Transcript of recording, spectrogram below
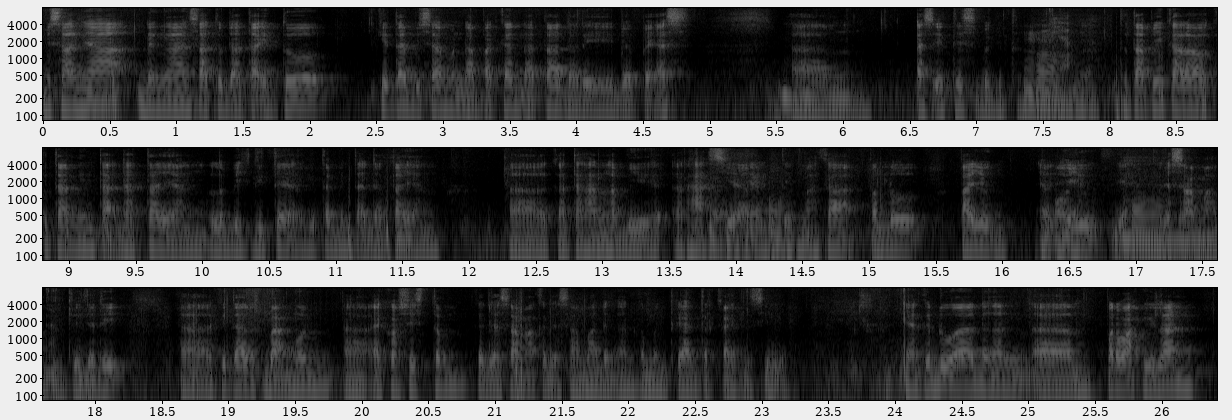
misalnya dengan satu data itu kita bisa mendapatkan data dari BPS um, as it is begitu. Iya. Ya. Tetapi kalau kita minta data yang lebih detail, kita minta data yang uh, katakan lebih rahasia gitu, maka perlu payung MOU kerjasama gitu. Jadi uh, kita harus bangun uh, ekosistem kerjasama kerjasama dengan kementerian terkait di sini. Yang kedua dengan uh, perwakilan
